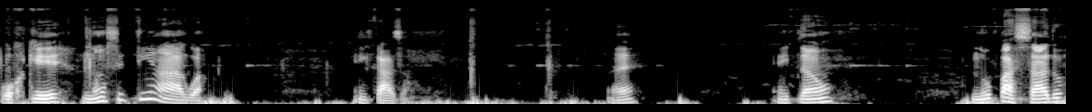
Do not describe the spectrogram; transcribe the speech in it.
porque não se tinha água em casa. Né? Então, no passado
